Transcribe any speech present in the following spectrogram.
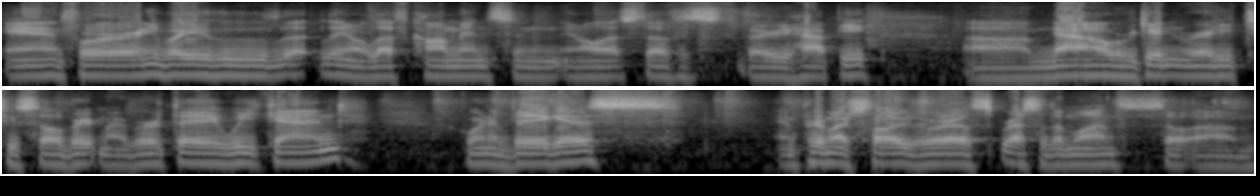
and for anybody who you know left comments and, and all that stuff. It's very happy. Um, now we're getting ready to celebrate my birthday weekend. We're going to Vegas, and pretty much celebrate the rest- of the month. So um,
